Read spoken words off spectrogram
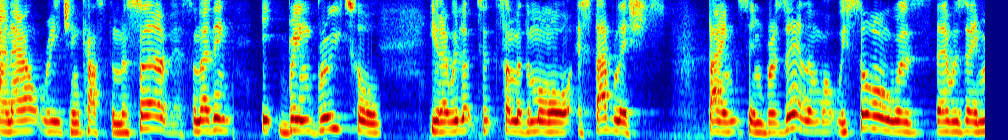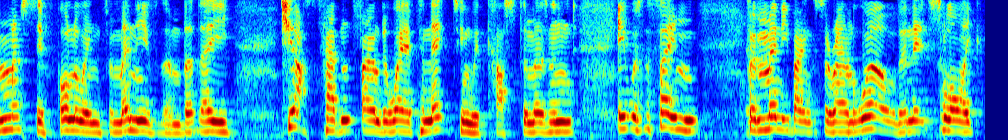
and outreach and customer service. And I think it being brutal, you know, we looked at some of the more established banks in Brazil, and what we saw was there was a massive following for many of them, but they just hadn't found a way of connecting with customers. And it was the same for many banks around the world. And it's like,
